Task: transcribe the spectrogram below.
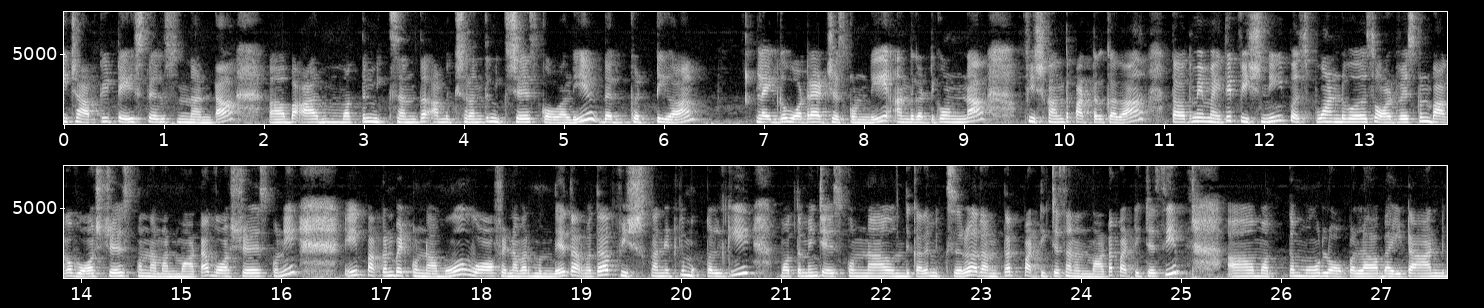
ఈ చేపకి టేస్ట్ తెలుస్తుందంట. మొత్తం మిక్స్ అంతా ఆ మిక్సర్ అంతా మిక్స్ చేసుకోవాలి. గట్టిగా. లైట్గా వాటర్ యాడ్ చేసుకోండి. అంత గట్టిగా ఉన్న ఫిష్కి అంతా పట్టదు కదా. తర్వాత మేమైతే ఫిష్ని పసుపు అండ్ సాల్ట్ వేసుకుని బాగా వాష్ చేసుకున్నాం అనమాట వాష్ చేసుకుని పక్కన పెట్టుకున్నాము. హాఫ్ అన్ అవర్ ముందే. తర్వాత ఫిష్ అన్నిటికి ముక్కలకి మొత్తం మేము చేసుకున్న ఉంది కదా మిక్సర్. అదంతా పట్టించేసాను అనమాట పట్టించేసి మొత్తము లోపల బయట అన్ని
